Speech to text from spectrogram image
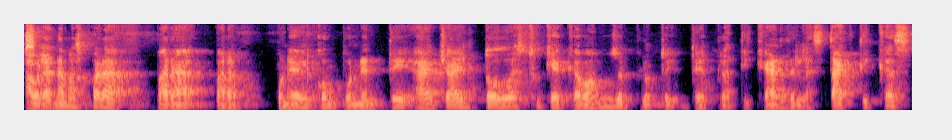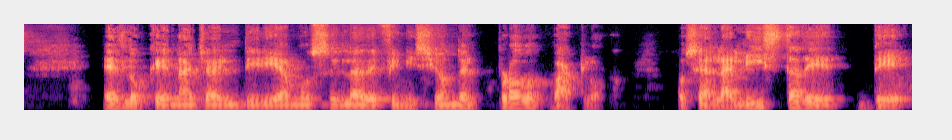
Ahora, nada más para, para, para, poner el componente Agile, todo esto que acabamos de, de, platicar de las tácticas es lo que en Agile diríamos la definición del product backlog. O sea, la lista de, de,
